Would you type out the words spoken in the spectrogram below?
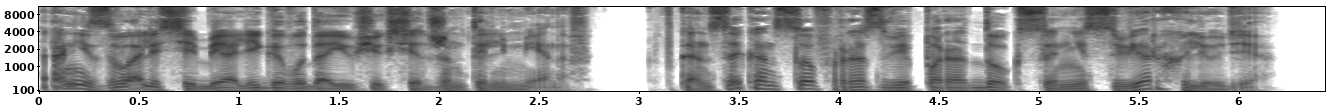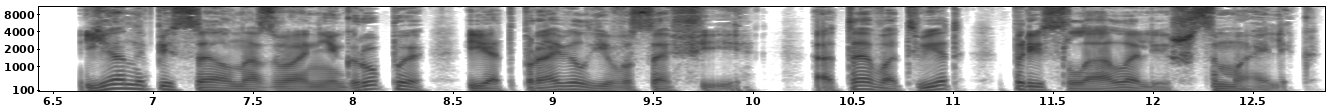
Они звали себя Лига выдающихся джентльменов. В конце концов, разве парадоксы не сверхлюди? Я написал название группы и отправил его Софии, а та в ответ прислала лишь смайлик.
